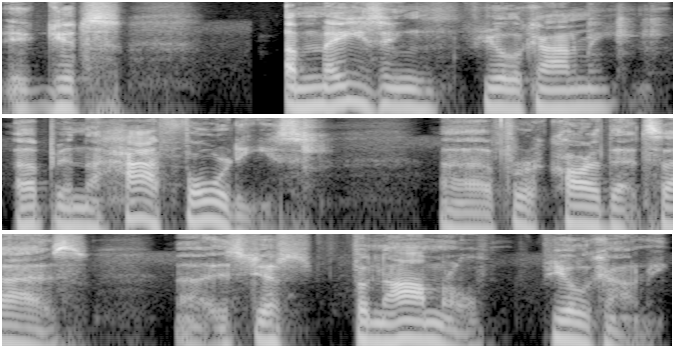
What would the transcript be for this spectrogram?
It gets amazing fuel economy up in the high 40s uh, for a car that size. Uh, it's just phenomenal fuel economy.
